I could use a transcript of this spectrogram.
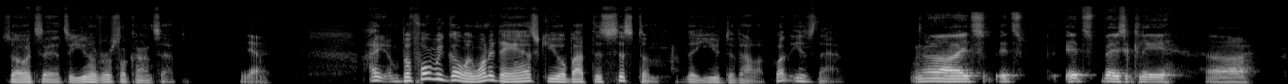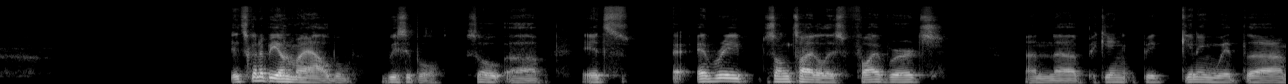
So it's a, it's a universal concept. Yeah. I before we go, I wanted to ask you about this system that you developed. What is that? No, it's it's it's basically uh, it's gonna be on my album, Visible. So uh, it's every song title is five words, and uh, beginning beginning with uh,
